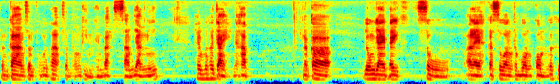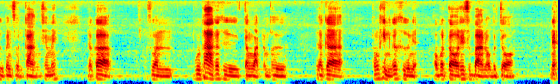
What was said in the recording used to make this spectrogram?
ส่วนกลางส่วนภูมิภาคส่วนท้องถิ่นเห็นปะสามอย่างนี้ ให้เพื่อนเข้าใจนะครับ แล้วก็โยงใยไปสู่อะไรกระทรวงทบวงกรมก็คือเป็นส่วนกลางใช่ไหมแล้วก็ส่วนภูมิภาคก็คือจังหวัดอำเภอ แล้วก็ท้องถิ่นก็คือเนี่ย อบตเทศบาลอบจเนี่ย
